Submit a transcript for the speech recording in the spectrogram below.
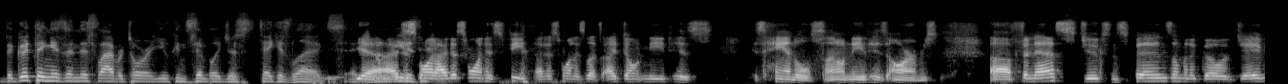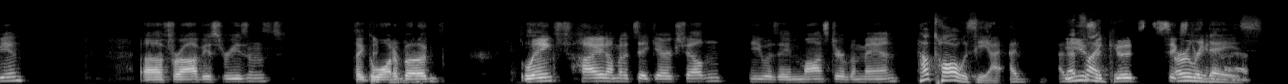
The good thing is in this laboratory, you can simply just take his legs. Yeah, I just want. I just want his feet. I just want his legs. I don't need his his handles. I don't need his arms. Uh, finesse, jukes, and spins. I'm going to go with Javian uh, for obvious reasons. Take the water bug. Length, height. I'm going to take Eric Shelton. He was a monster of a man. How tall was he? I, I that's He's like good early days.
